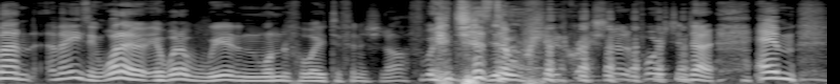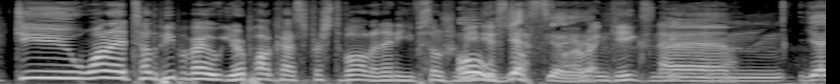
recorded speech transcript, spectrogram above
man, amazing! What a what a weird and wonderful way to finish it off with just a weird question and a fortune teller. Um, do you want to tell the people about your podcast first of all and any social Oh, media yes, stuff yeah, yeah, yeah. and gigs and anything like? Um, yeah,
